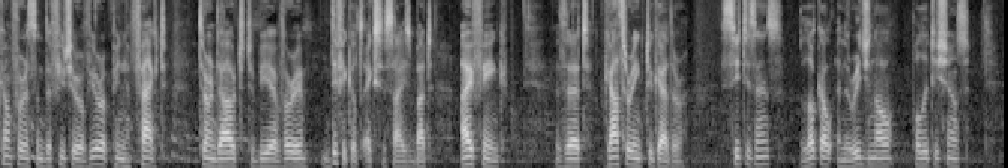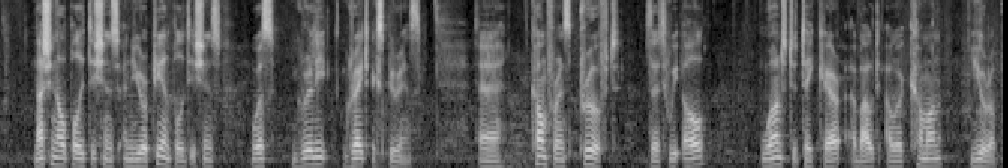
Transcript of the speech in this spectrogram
conference on the future of Europe in fact turned out to be a very difficult exercise, but I think that gathering together citizens, local and regional politicians, national politicians and European politicians was really great experience. Uh, conference proved that we all want to take care about our common Europe,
